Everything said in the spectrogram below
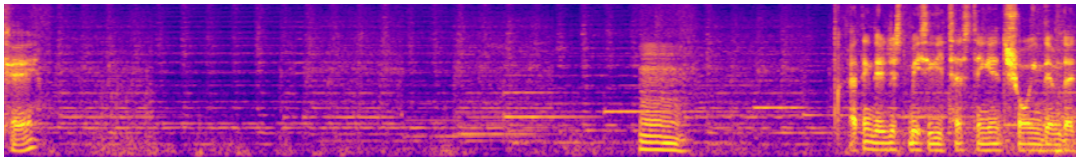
Okay. Hmm. I think they're just basically testing it, showing them that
